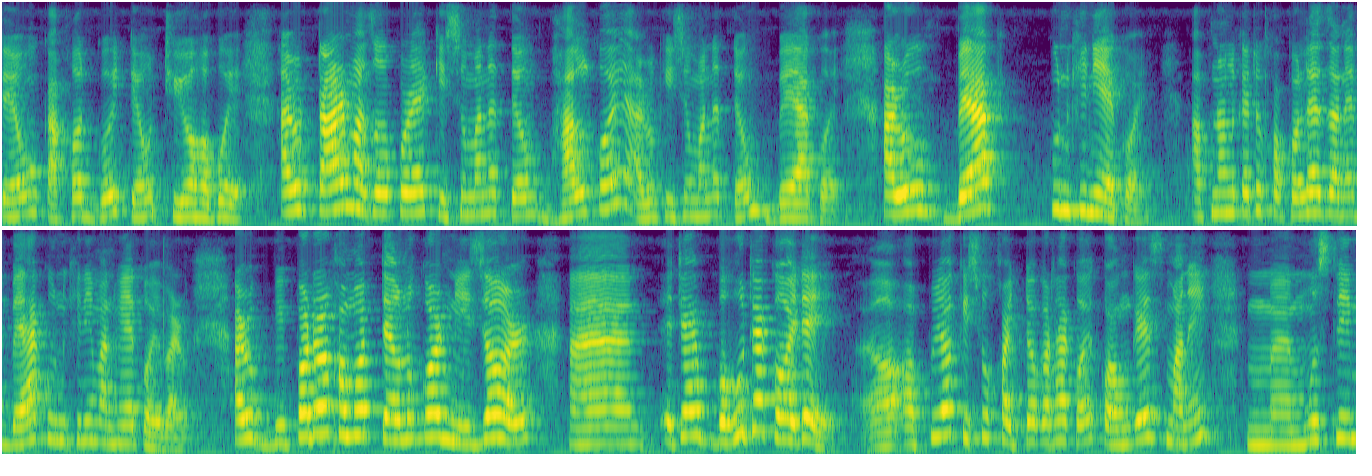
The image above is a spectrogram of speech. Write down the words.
তেওঁ কাষত গৈ তেওঁ থিয় হ'বই। আৰু তাৰ মাজৰ পৰাই কিছুমানে তেওঁক ভাল কয় আৰু কিছুমানে তেওঁক বেয়া কয়। আৰু বেয়া কোনখিনিয়ে কয়? আপোনালোকেতো সকলোৱে জানে বেয়া কোনখিনি মানুহে কয় বাৰু। আৰু বিপদৰ সময়ত তেওঁলোকৰ নিজৰ এতিয়া বহুতে কয় দেই অপ্ৰিয় কিছু সত্য কথা কয় কংগ্ৰেছ মানেই মুছলিম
